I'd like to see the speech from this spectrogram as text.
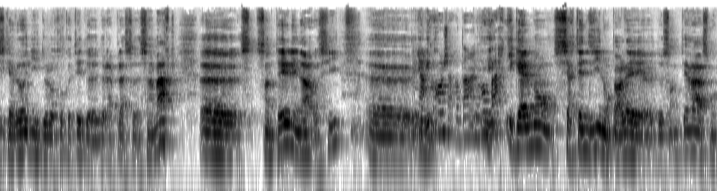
Schiavoni. de l'autre côté de, la place Saint-Marc, Santa Elena aussi. Il y a un grand jardin, un grand parc. Également, certaines îles, on parlait de San Terrasmo,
